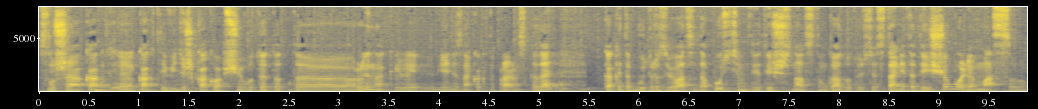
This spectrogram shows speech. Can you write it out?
Слушай, а как, э, как ты видишь, как вообще вот этот э, рынок, или я не знаю, как это правильно сказать, как это будет развиваться, допустим, в 2016 году? То есть станет это еще более массовым?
